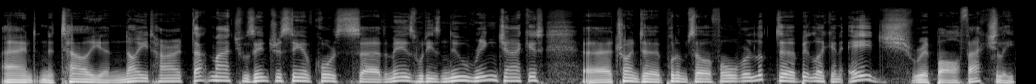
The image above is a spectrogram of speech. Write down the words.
and Natalya Neidhart. That match was interesting. Of course, uh, The Miz with his new ring jacket, uh, trying to put himself over. Looked a bit like an Edge rip-off, actually.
